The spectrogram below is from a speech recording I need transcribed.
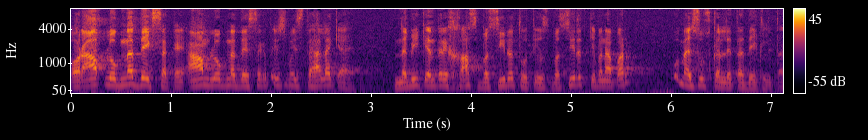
और आप लोग ना देख सकें, आम लोग ना देख सकते इसमें इस्तेहाला क्या है? नबी के अंदर एक खास बसीरत होती है। उस बसीरत की बना पर वो महसूस कर लेता, देख लेता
